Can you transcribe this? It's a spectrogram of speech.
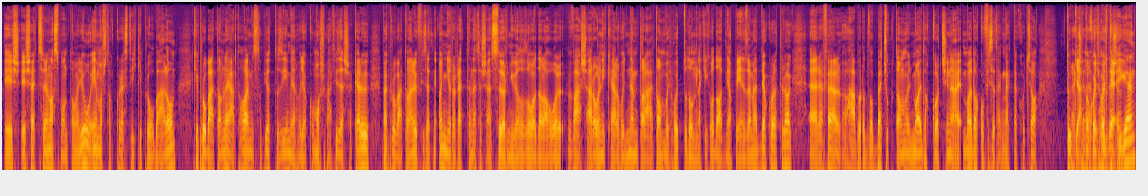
és, és egyszerűen azt mondtam, hogy jó, én most akkor ezt így kipróbálom. Kipróbáltam, lejárt a 30 nap, jött az e-mail, hogy akkor most már fizessek elő, megpróbáltam előfizetni, annyira rettenetesen szörnyű az az oldal, ahol vásárolni kell, hogy nem találtam, hogy hogy tudom nekik odaadni a pénzemet gyakorlatilag. Erre felháborodva becsuktam, hogy majd akkor csinálj, majd akkor fizetek nektek, hogyha tudjátok, hogy hogy kell, igen,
